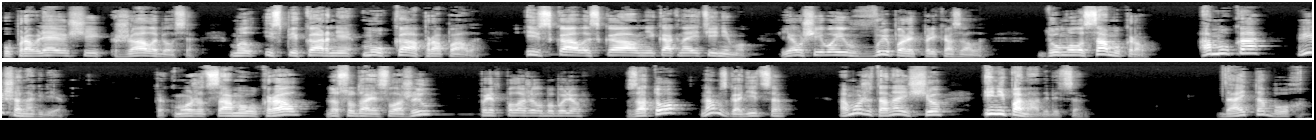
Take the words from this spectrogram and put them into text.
Управляющий жалобился, мол, из пекарни мука пропала. Искал, искал, никак найти не мог. Я уж его и выпороть приказала. Думала, сам украл. А мука, видишь она где? Так может, сам украл, да сюда и сложил, предположил Бобылев. Зато нам сгодится. А может, она еще и не понадобится. Дай-то бог,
